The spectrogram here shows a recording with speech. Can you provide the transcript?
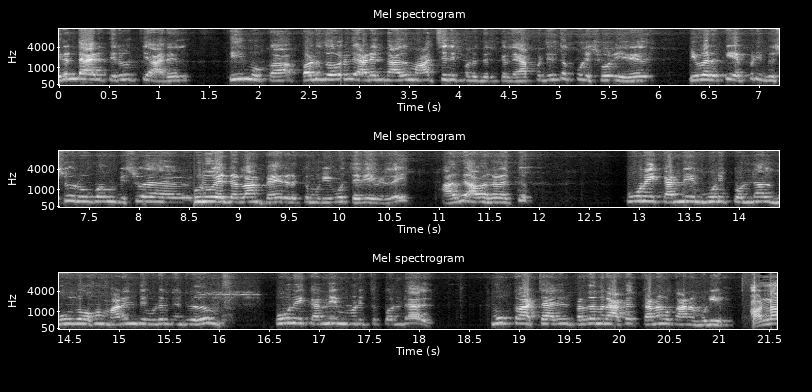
இரண்டாயிரத்தி இருபத்தி ஆறில் திமுக படுதோல்வி அடைந்தாலும் ஆச்சரியப்படுவதற்கில்லை. அப்படி இருக்கக்கூடிய சூழலில் இவருக்கு எப்படி விஸ்வரூபம் விஸ்வ குரு என்றெல்லாம் பெயர் எடுக்க முடியுமோ தெரியவில்லை. அது அவர்களுக்கு பூனை கண்ணை மூடிக்கொண்டால் பூலோகம் மறைந்து விடும் என்றதும் பூனை கண்ணை முடித்துக் கொண்டால் மு க ஸ்டாலின் பிரதமராக கனவு காண முடியும். அண்ணா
